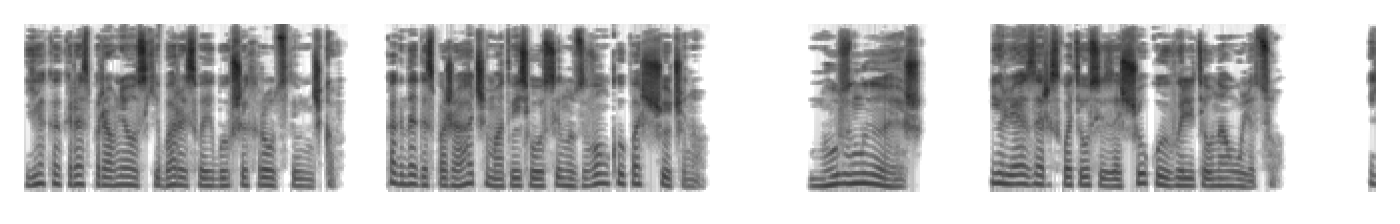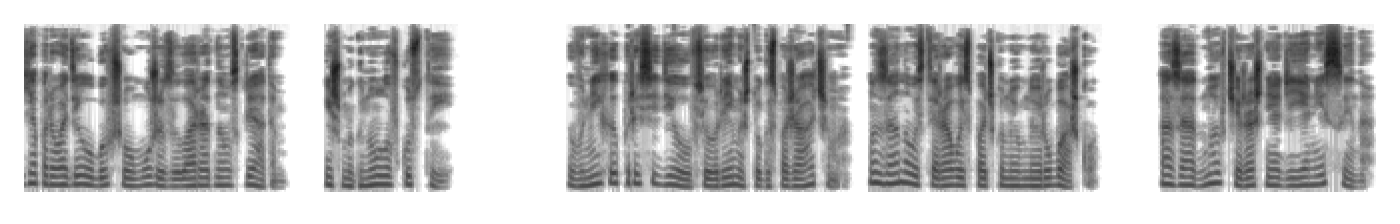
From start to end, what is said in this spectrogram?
Я как раз поравнялась с хибарой своих бывших родственничков когда госпожа Ачима отвесила сыну звонкую пощечину. «Ну знаешь». Юлиазар схватился за щеку и вылетел на улицу. Я проводила бывшего мужа злорадным взглядом и шмыгнула в кусты. В них и просидела все время, что госпожа Ачима заново стирала испачканную мной рубашку, а заодно вчерашнее одеяние сына.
